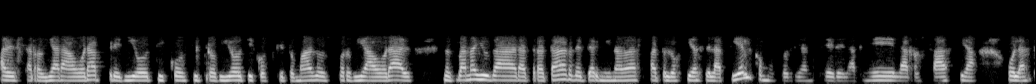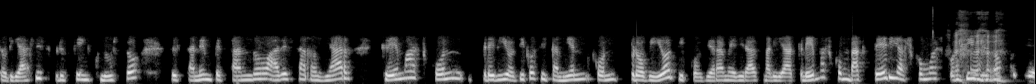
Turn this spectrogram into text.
a desarrollar ahora prebióticos y probióticos que tomados por vía oral nos van a ayudar a tratar determinadas patologías de la piel, como podrían ser el acné, la rosácea o la psoriasis, pero es que incluso se están empezando a desarrollar cremas con prebióticos y también con probióticos. Y ahora me dirás, María, cremas con bacterias, ¿cómo es posible? Porque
